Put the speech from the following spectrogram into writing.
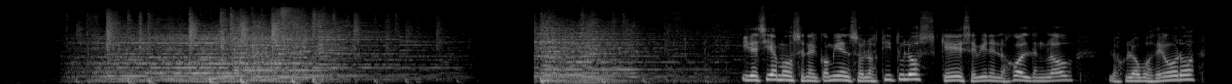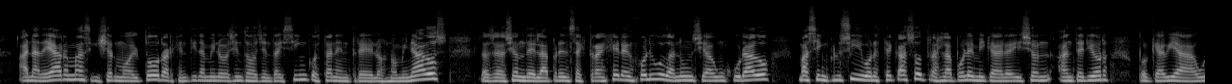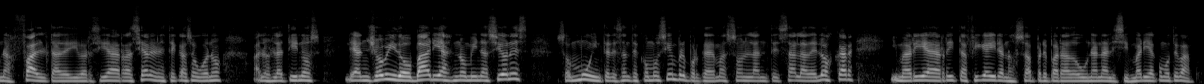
Y decíamos en el comienzo los títulos que se vienen los Golden Globe, los Globos de Oro, Ana de Armas, Guillermo del Toro, Argentina 1985 están entre los nominados. La Asociación de la Prensa Extranjera en Hollywood anuncia un jurado más inclusivo en este caso tras la polémica de la edición anterior porque había una falta de diversidad racial. En este caso, bueno, a los latinos le han llovido varias nominaciones. Son muy interesantes como siempre porque además son la antesala del Oscar y María Rita Figueira nos ha preparado un análisis. María, ¿cómo te va?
